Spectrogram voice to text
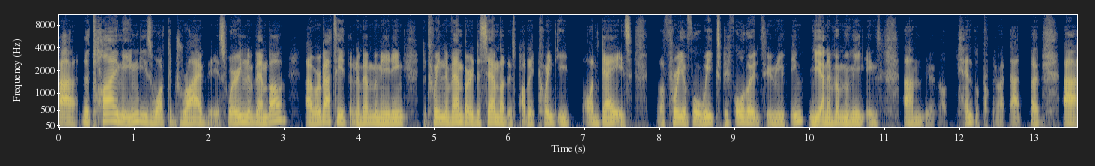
uh, the timing is what could drive this. We're in November. Uh, we're about to hit the November meeting. Between November and December, there's probably 20 odd days or three or four weeks before those two meetings, yeah, November meetings, um, you know, 10 or something like that. So uh,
